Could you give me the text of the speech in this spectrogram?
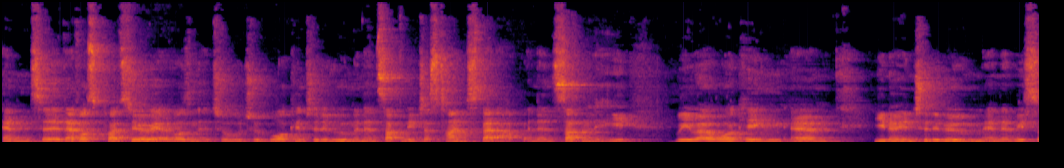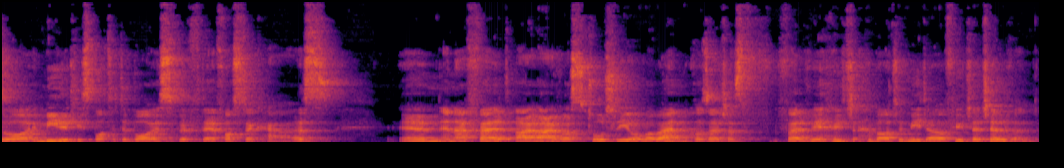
And uh, that was quite surreal, wasn't it? To, to walk into the room and then suddenly just time sped up. And then suddenly we were walking, um, you know, into the room and then we saw immediately spotted the boys with their foster carers. Um, and I felt I, I was totally overwhelmed because I just felt we were about to meet our future children.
